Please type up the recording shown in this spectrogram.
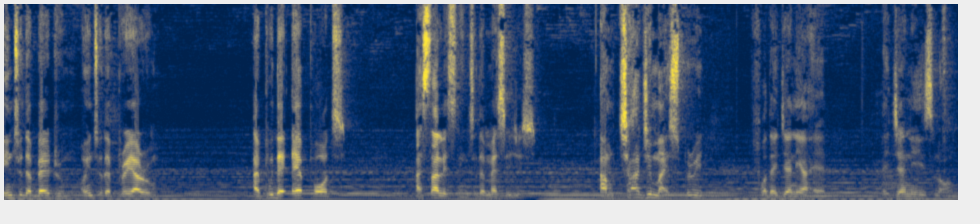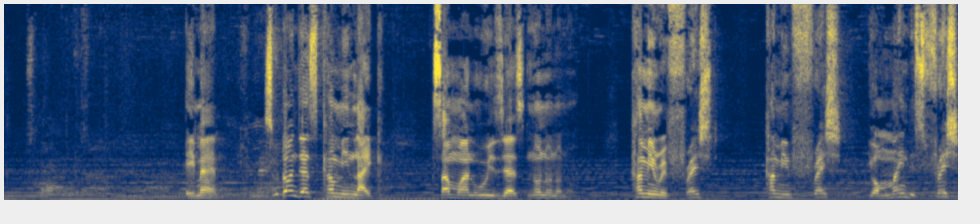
into the bedroom or into the prayer room. I put the AirPods. I start listening to the messages. I'm charging my spirit for the journey ahead. The journey is long. Amen. Amen. So don't just come in like someone who is just no, no, no, no. Come in refreshed. Come in fresh. Your mind is fresh.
